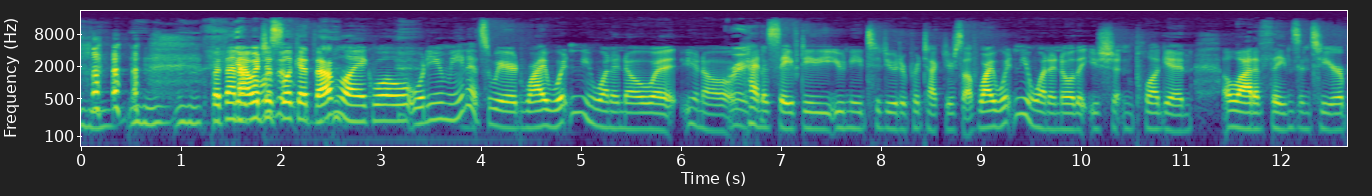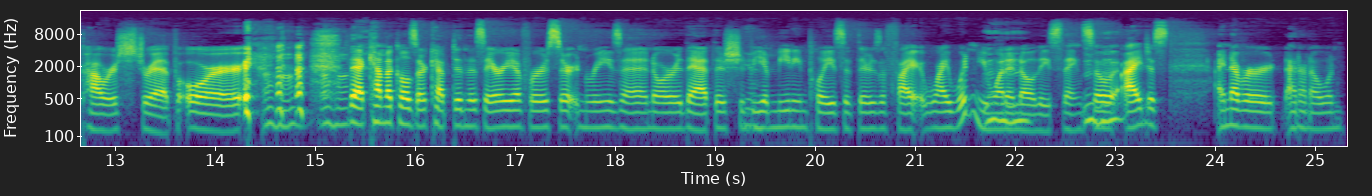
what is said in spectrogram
Mhm, mhm, mhm. But then Yeah, I would just it- look at them like, well, what do you mean it's weird? Why wouldn't you want to know what, you know, Right. kind of safety you need to do to protect yourself? Why wouldn't you want to know that you shouldn't plug in a lot of things into your power strip or Uh-huh, uh-huh. that chemicals are kept in this area for a certain reason or that there should Yeah. be a meeting place if there's a fire? Why wouldn't you want to know these things? So Mhm. I just I never I don't know when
